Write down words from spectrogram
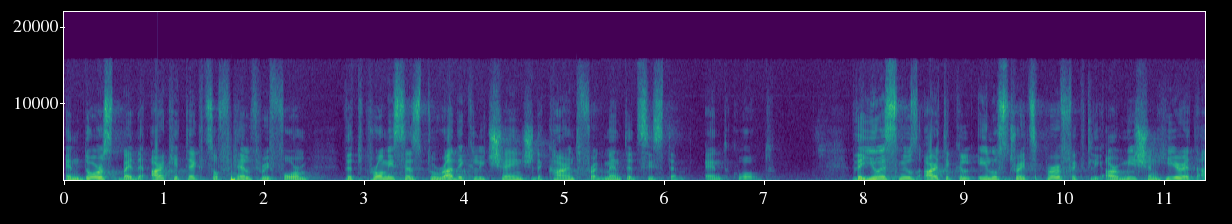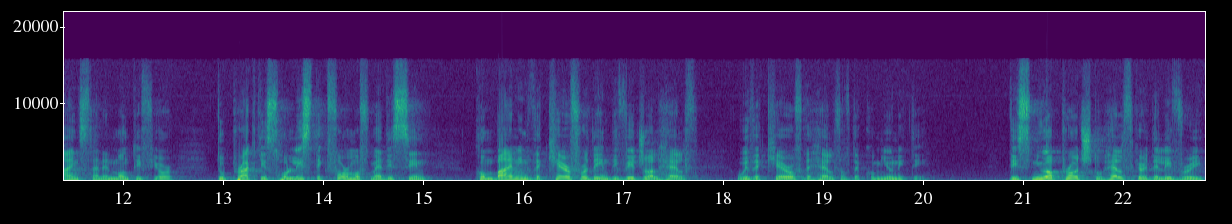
endorsed by the architects of health reform that promises to radically change the current fragmented system, end quote. The US News article illustrates perfectly our mission here at Einstein and Montefiore to practice holistic form of medicine, combining the care for the individual health with the care of the health of the community. This new approach to healthcare delivery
